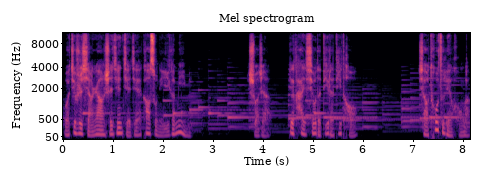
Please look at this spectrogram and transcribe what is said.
我就是想让神仙姐姐告诉你一个秘密。说着，便害羞的低了低头。小兔子脸红了，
